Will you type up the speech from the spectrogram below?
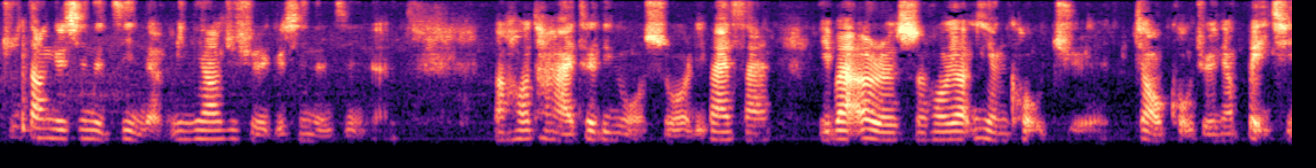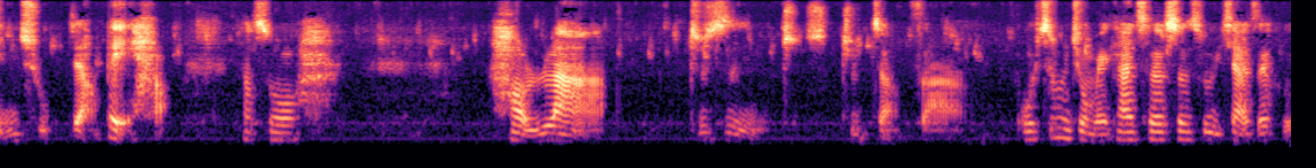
就当一个新的技能，明天要去学一个新的技能。然后他还特地跟我说，礼拜三、礼拜二的时候要念口诀，叫我口诀一定要背清楚，这样背好。他说：“好啦，就是就这样子啊。我这么久没开车，申诉一下再合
